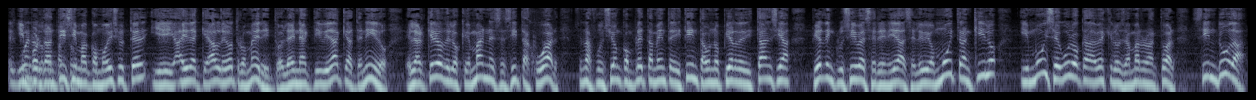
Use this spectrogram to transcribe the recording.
importantísima, como dice usted, y hay que darle otro mérito, la inactividad que ha tenido. El arquero es de los que más necesita jugar, es una función completamente distinta, uno pierde distancia, pierde inclusive serenidad, se le vio muy tranquilo y muy seguro cada vez que lo llamaron a actuar. Sin duda,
